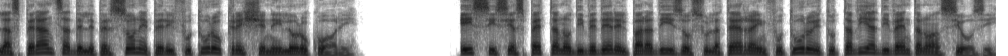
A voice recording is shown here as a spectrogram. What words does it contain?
la speranza delle persone per il futuro cresce nei loro cuori. Essi si aspettano di vedere il paradiso sulla terra in futuro e tuttavia diventano ansiosi,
